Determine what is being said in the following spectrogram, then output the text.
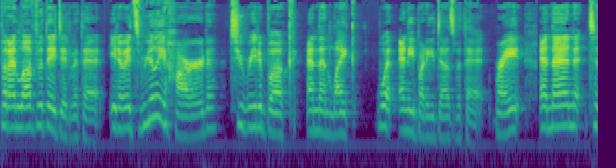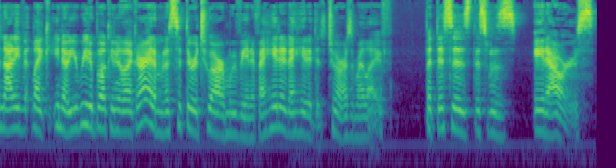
But I loved what they did with it. You know, it's really hard to read a book and then like what anybody does with it, right? And then to not even like, you know, you read a book and you're like, all right, I'm going to sit through a two hour movie. And if I hate it, I hate it. It's two hours of my life. But this is, this was eight hours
